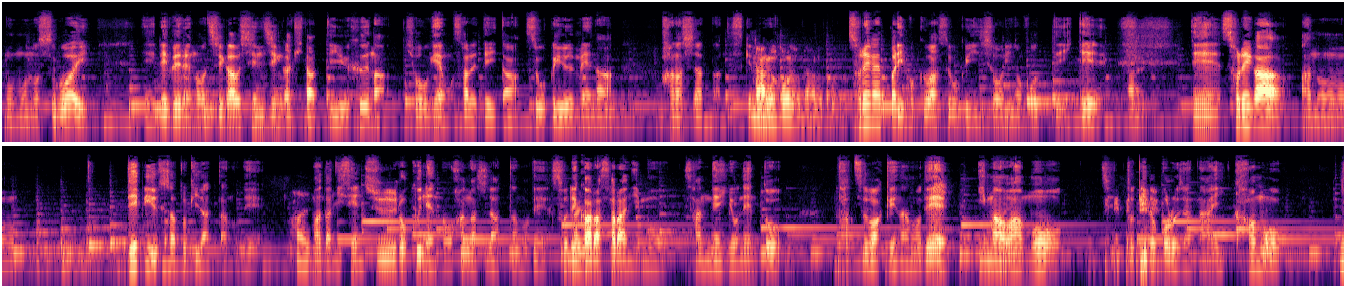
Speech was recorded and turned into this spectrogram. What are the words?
もうものすごいえーレベルの違う新人が来たっていう風な表現をされていたすごく有名な話だったんですけどなるほど、なるほど。それがやっぱり僕はすごく印象に残っていてはい。でそれがあのーデビューした時だったのではい。まだ2016年のお話だったのでそれからさらにもう3年4年と経つわけなので今はもうジェット機どころじゃないかもし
